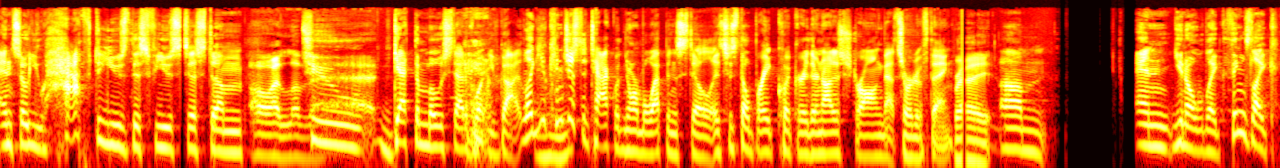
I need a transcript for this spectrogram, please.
and so you have to use this fuse system Oh, I love to that. get the most out of what you've got like you can Mm-hmm. just attack with normal weapons still it's just they'll break quicker they're not as strong that sort of thing Right. Um and you know like things like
